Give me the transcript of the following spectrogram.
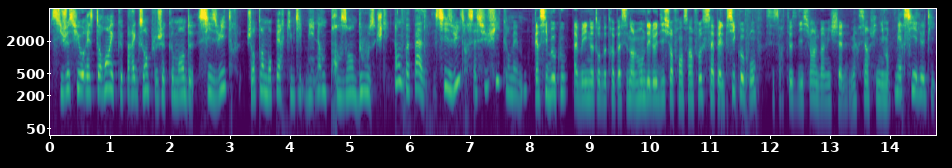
Si je suis au restaurant et que, par exemple, je commande six huîtres, j'entends mon père qui me dit « Mais non, prends-en 12 !» Je dis « Non, papa, six huîtres, ça suffit quand même. » Merci beaucoup, Abéline, autour de notre passé dans le monde d'Elodie sur France Info. Ça s'appelle Psychopompe. C'est sorti aux éditions Albin Michel. Merci infiniment. Merci, Elodie.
